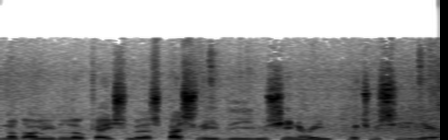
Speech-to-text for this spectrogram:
not only the location but especially the machinery, which we see here.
